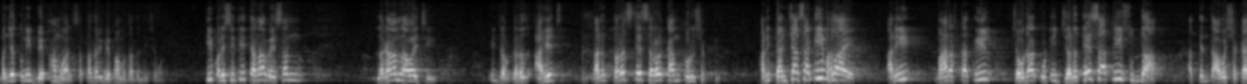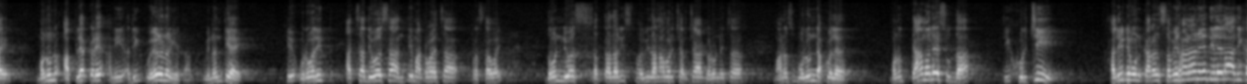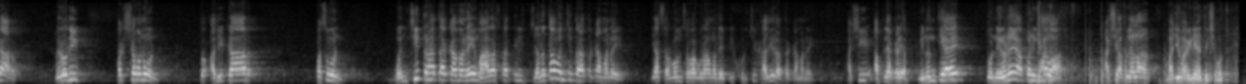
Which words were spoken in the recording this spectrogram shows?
म्हणजे तुम्ही बेफाम व्हाल सत्ताधारी बेफाम होतात अध्यक्ष महोदय ही परिस्थिती त्यांना व्यसन लगाम लावायची ही ज- गरज आहेच. कारण तरच ते सरळ काम करू शकतील. आणि त्यांच्यासाठीही भला आहे. आणि महाराष्ट्रातील चौदा कोटी जनतेसाठी सुद्धा अत्यंत आवश्यक आहे. म्हणून आपल्याकडे आम्ही अधिक वेळ न घेता विनंती आहे की उर्वरित आजचा दिवस हा अंतिम आठवड्याचा प्रस्ताव आहे. दोन दिवस सत्ताधारी संविधानावर चर्चा घडवण्याचा माणूस बोलून दाखवलं आहे म्हणून त्यामध्ये सुद्धा ती खुर्ची खाली ठेवून कारण संविधानाने दिलेला अधिकार विरोधी पक्ष म्हणून तो अधिकारपासून वंचित राहता कामा नये महाराष्ट्रातील जनता वंचित राहता कामा नये या सर्वम सभागृहामध्ये ती खुर्ची खाली राहता कामा नये अशी आपल्याकडे विनंती आहे तो निर्णय आपण घ्यावा अशी आपल्याला माझी मागणी अध्यक्ष म्हणतो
